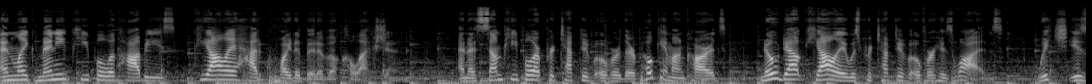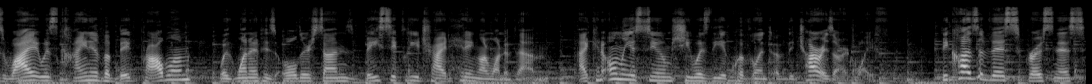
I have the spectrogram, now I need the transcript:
And like many people with hobbies, Kiale had quite a bit of a collection. And as some people are protective over their Pokemon cards, no doubt Kiale was protective over his wives, which is why it was kind of a big problem with one of his older sons basically tried hitting on one of them. I can only assume she was the equivalent of the Charizard wife. Because of this grossness,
